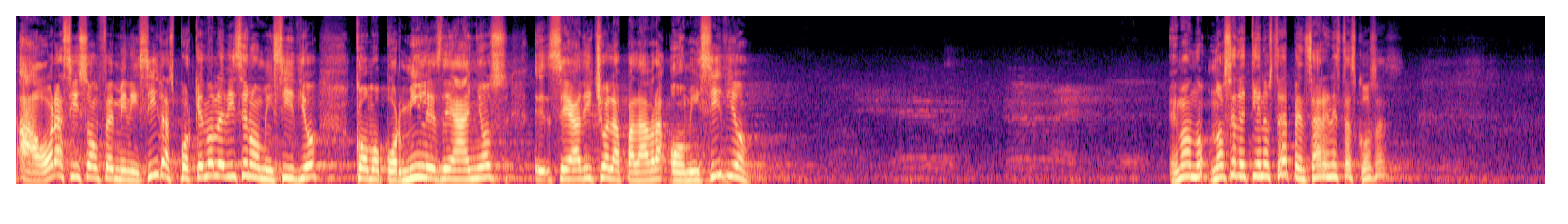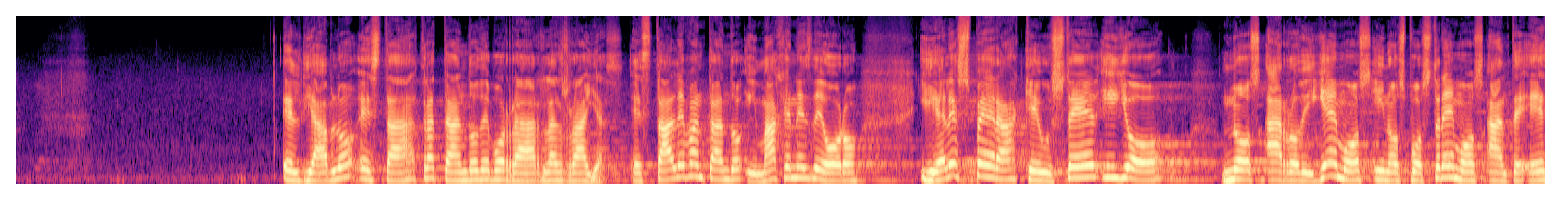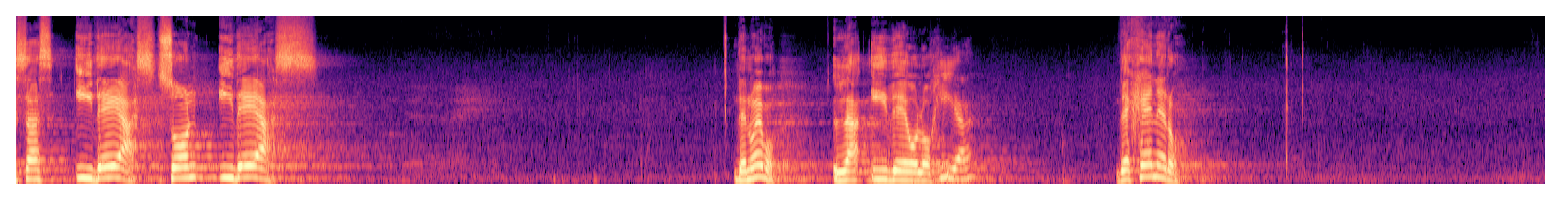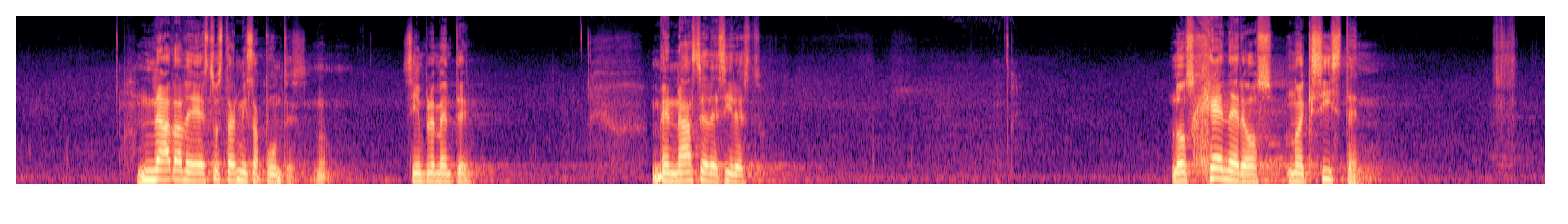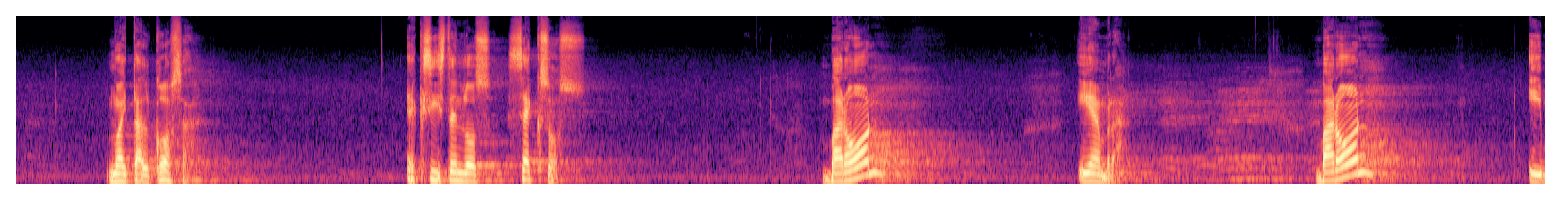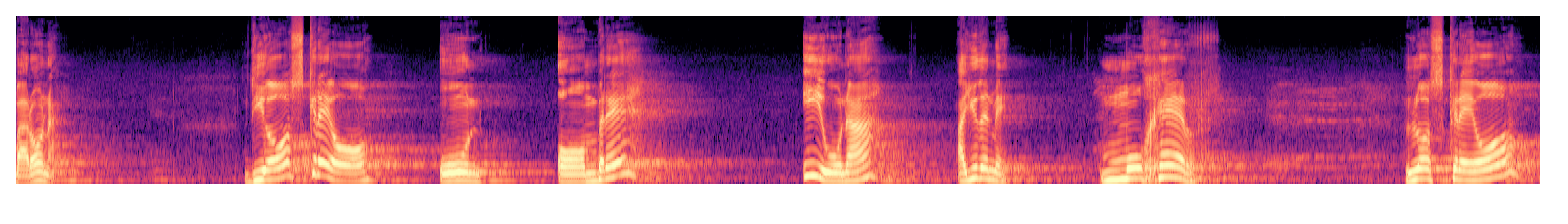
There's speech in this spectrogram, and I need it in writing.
Ahora sí son feminicidas. ¿Por qué no le dicen homicidio como por miles de años eh, se ha dicho la palabra homicidio? Hermano, ¿no, se detiene usted a pensar en estas cosas? El diablo está tratando de borrar las rayas, está levantando imágenes de oro y él espera que usted y yo nos arrodillemos y nos postremos ante esas ideas. Son ideas. De nuevo, la ideología de género. Nada de esto está en mis apuntes. Simplemente me nace decir esto. Los géneros no existen. No hay tal cosa. Existen los sexos. Varón y hembra. Varón y varona. Dios creó un hombre y una, ayúdenme, mujer. Los creó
